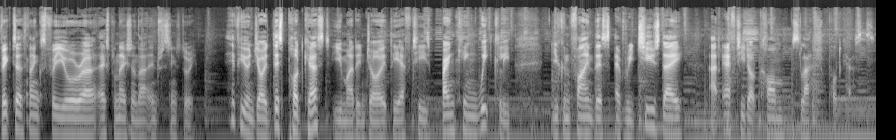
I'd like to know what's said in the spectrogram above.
Victor, thanks for your uh, explanation of that interesting story. If you enjoyed this podcast, you might enjoy the FT's Banking Weekly. You can find this every Tuesday at ft.com slash podcasts.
